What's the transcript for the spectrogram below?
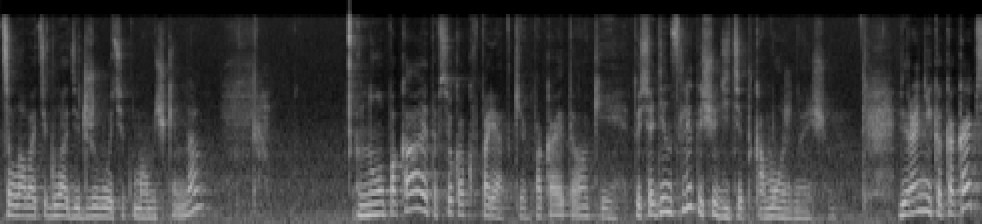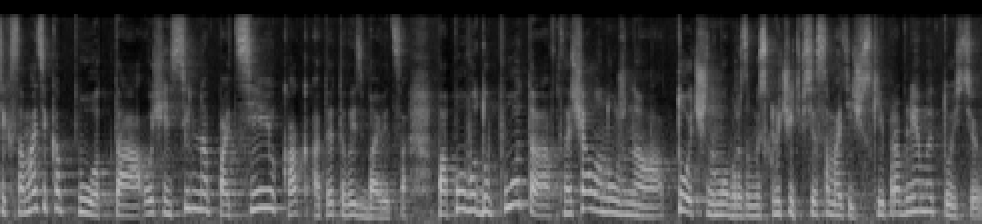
целовать и гладить животик мамочкин, да, но пока это все как в порядке, пока это окей. То есть 11 лет еще дитятка, можно еще. Вероника, какая психосоматика пота? Очень сильно потею, как от этого избавиться? По поводу пота сначала нужно точным образом исключить все соматические проблемы, то есть э,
